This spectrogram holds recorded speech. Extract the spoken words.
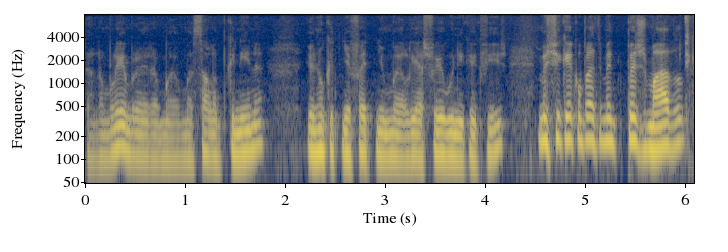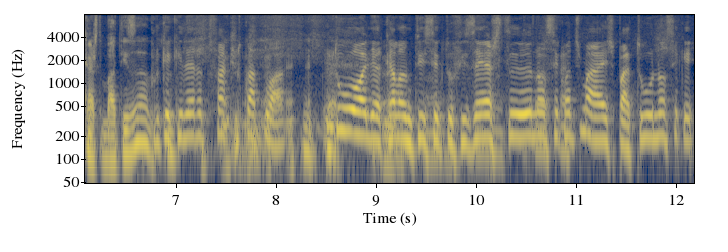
já não me lembro, era uma, uma, sala pequenina. Eu nunca tinha feito nenhuma, aliás, foi a única que fiz, mas fiquei completamente pasmado. Ficaste batizado. Porque aquilo era de facto tocado lá. tu olha aquela notícia que tu fizeste, não sei quantos mais, pá, tu não sei o quê.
